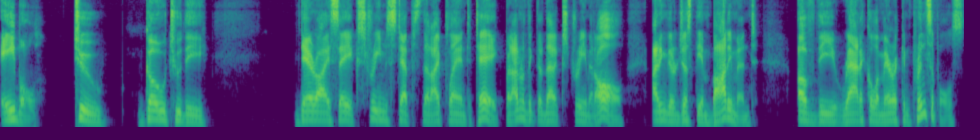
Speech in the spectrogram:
able to go to the dare I say, extreme steps that I plan to take, but I don't think they're that extreme at all. I think they're just the embodiment of the radical American principles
